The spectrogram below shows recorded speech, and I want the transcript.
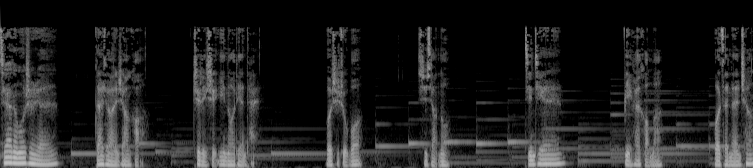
亲爱的陌生人，大家晚上好，这里是一诺电台，我是主播徐小诺。今天你还好吗？我在南昌，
